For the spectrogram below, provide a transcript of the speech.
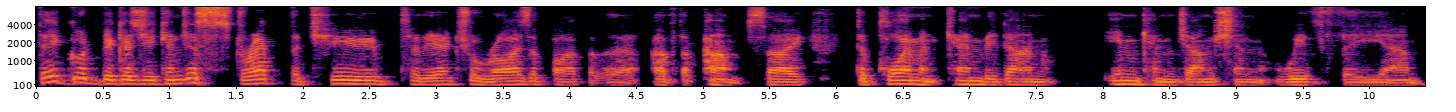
they're good because you can just strap the tube to the actual riser pipe of the, of the pump. So deployment can be done in conjunction with the, um,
